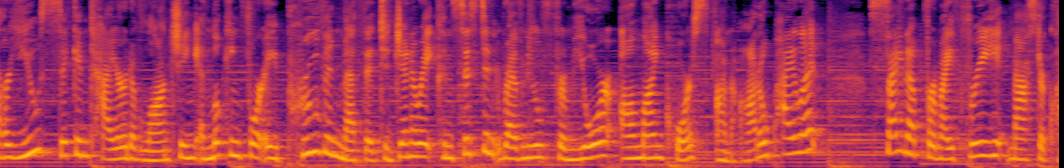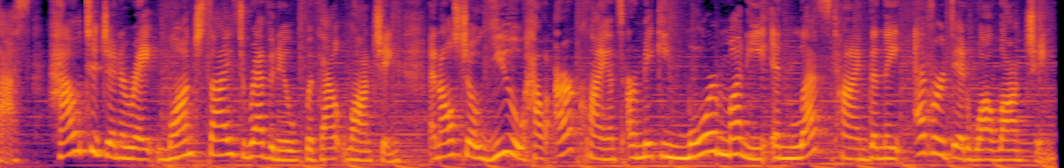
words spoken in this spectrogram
Are you sick and tired of launching and looking for a proven method to generate consistent revenue from your online course on autopilot? Sign up for my free masterclass, How to Generate Launch Sized Revenue Without Launching. And I'll show you how our clients are making more money in less time than they ever did while launching.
